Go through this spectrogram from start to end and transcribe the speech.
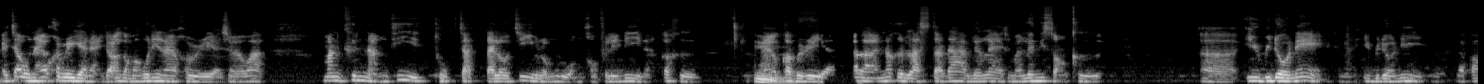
ไอ้เจ้า Nights of Cabiria เนี่ยย้อนกลับมาพูดที่ Nights of Cabiria ใช่ไหมว่า มันคือหนังที่ถูกจัด trilogy หลวมๆของเฟลลินี่นะก็คืออืมนายคาเรียเอ่อนั่นคือลาสตาดาเรื่องแรกใช่ไหมเรื่องที่สองคือเอ่ออิบิโดเน่ใช่ไหมอิบิโดนีแล้วก็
